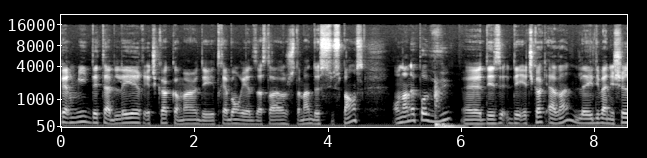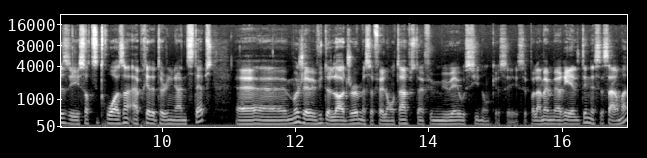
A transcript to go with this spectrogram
permis d'établir Hitchcock comme un des très bons réalisateurs justement de suspense. On n'en a pas vu euh, des, Hitchcock avant. Lady Vanishes est sorti trois ans après The 39 Steps. Euh, moi, j'avais vu The Lodger, mais ça fait longtemps, puis c'est un film muet aussi, donc c'est pas la même réalité nécessairement.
